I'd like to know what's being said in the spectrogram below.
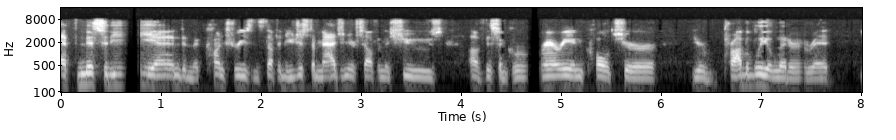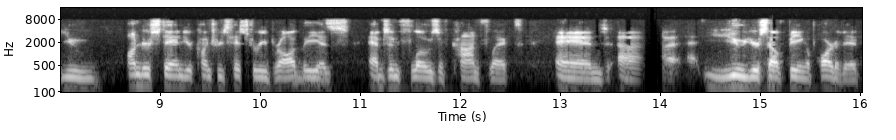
ethnicity end and the countries and stuff, and you just imagine yourself in the shoes of this agrarian culture, you're probably illiterate, you understand your country's history broadly as ebbs and flows of conflict, and uh, you yourself being a part of it.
